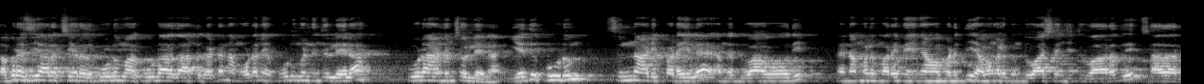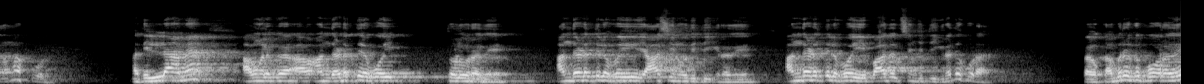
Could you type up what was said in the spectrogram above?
கபர ஜியாரத் செய்யறது கூடுமா கூடாதான்னு கேட்டா நம்ம உடனே கூடுமென்னு சொல்லலாம் கூடான்னு சொல்லல. எது கூடும்? சுண்ண அடிப்படையில அந்த துவா ஓதி நம்மளும் மறுமையை ஞாபகப்படுத்தி அவங்களுக்கும் துவா செஞ்சுட்டு வாரது சாதாரணமா கூடும். அது இல்லாம அவங்களுக்கு அந்த இடத்துல போய் தொழுகிறது அந்த இடத்துல போய் யாசின் ஓதிட்டிக்கிறது அந்த இடத்துல போய் இபாதத் செஞ்சுட்டிக்கிறது கூடாது. இப்போ கபருக்கு போறது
